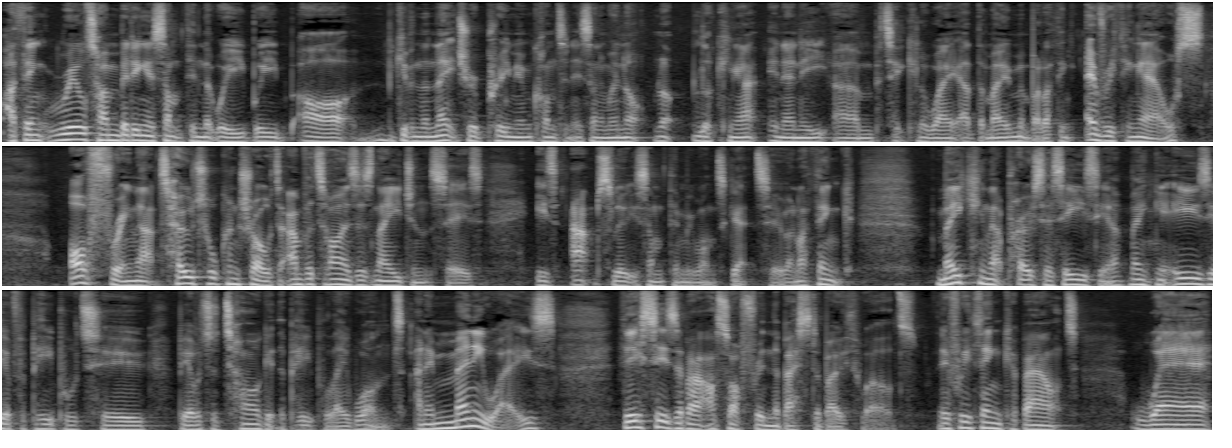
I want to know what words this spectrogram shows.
I think real time bidding is something that we, we are, given the nature of premium content, is something we're not, not looking at in any um, particular way at the moment. But I think everything else, offering that total control to advertisers and agencies, is absolutely something we want to get to. And I think making that process easier, making it easier for people to be able to target the people they want. And in many ways, this is about us offering the best of both worlds. If we think about where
